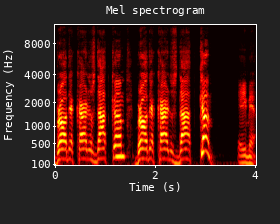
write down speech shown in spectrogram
brothercarlos.com, brothercarlos.com. Amen.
